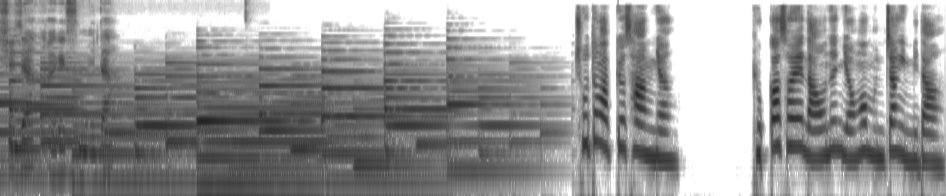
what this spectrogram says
시작하겠습니다. 초등학교 4학년 교과서에 나오는 영어 문장입니다.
